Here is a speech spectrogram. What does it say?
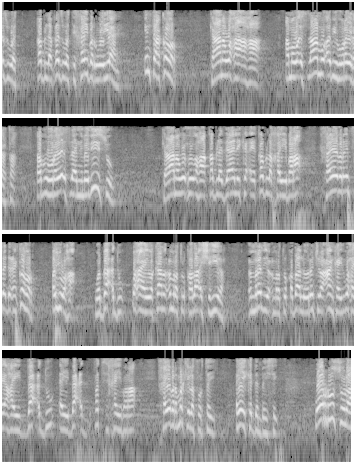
aswat qabla gaswati khaybar weeyaane intaa ka hor kaana waxaa ahaa ama wa islaamu abi hurayrata. Abu hurayre islaamnimadiisu kaana wuxuu ahaa qabla daalika ay qabla khaybara. Khaybar intasa dhicin ka hor ayuu ahaa. Wa bacdu waxay ahayd wa kaanat cumratu ashahiira. Cumradii cumratulqadaa la ohan jiro caankahayd waxay ahayd bacdu ay bacd fatxi khaybara khaybar markii la furtay ayay ka dambaysay wاrusula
